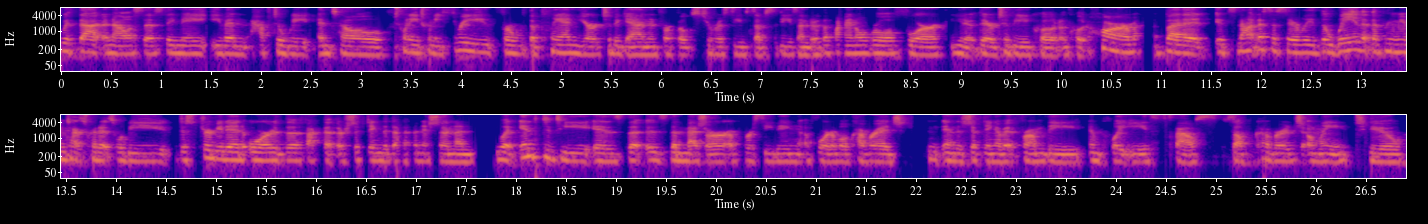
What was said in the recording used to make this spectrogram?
with that analysis, they may even have to wait until 2023 for the plan year to begin and for folks to receive subsidies under the final rule for, you know, there to be quote unquote harm. But it's not necessarily the way that the premium tax credits will be distributed or the fact that they're shifting the definition and what entity is the is the measure of receiving affordable coverage and the shifting of it from the employee spouse self coverage only to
